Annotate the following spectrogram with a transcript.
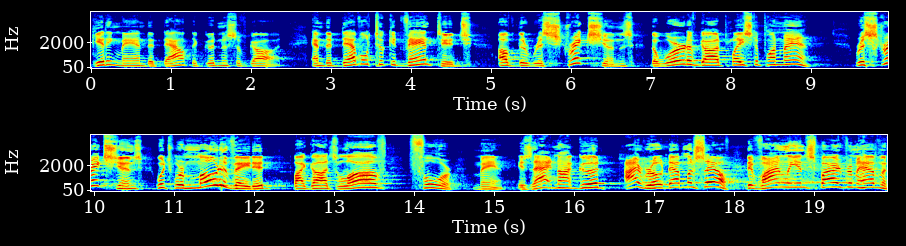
getting man to doubt the goodness of God. And the devil took advantage of the restrictions the Word of God placed upon man. Restrictions which were motivated by God's love for man. Is that not good? I wrote that myself, divinely inspired from heaven.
